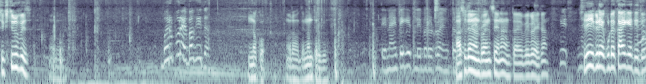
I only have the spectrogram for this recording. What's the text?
Sixty rupees? भरपूर आहे बघ इथं. नको. राहू दे नंतर घेऊ. ते नाही ते घेतले बरं ड्रॉइंग असू दे ना ड्रॉइंगचं आहे ना काय वेगळं आहे का? श्री इकडे कुठे काय घेते तू?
